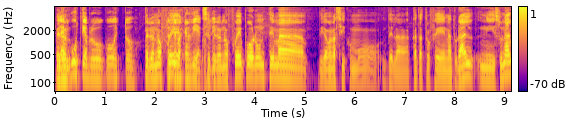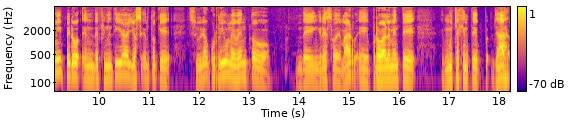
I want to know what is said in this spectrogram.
la angustia provocó esto. Pero no fue temas cardíacos. Sí, pero no fue por un tema, digámoslo así, como de la catástrofe natural ni tsunami, pero en definitiva yo siento que si hubiera ocurrido un evento de ingreso de mar, eh, probablemente mucha gente ya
